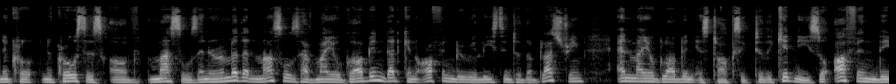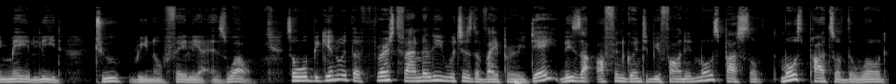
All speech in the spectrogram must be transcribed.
necro- necrosis of muscles. And remember that muscles have myoglobin that can often be released into the bloodstream and myoglobin is toxic to the kidney. So often they may lead to renal failure as well. So we'll begin with the first family, which is the Viperidae. These are often going to be found in most parts of most parts of the world,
